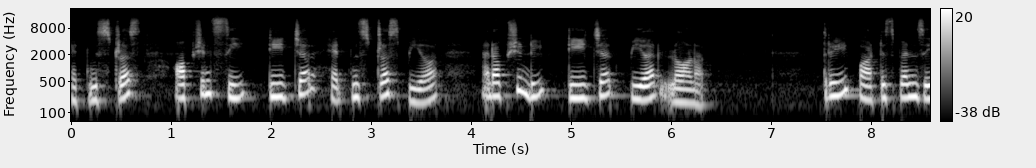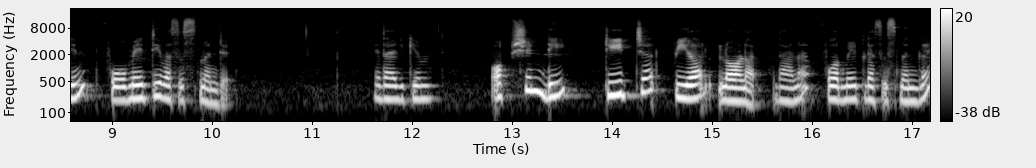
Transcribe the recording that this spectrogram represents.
headmistress option C teacher headmistress peer and option D teacher peer learner three participants in formative assessment ഏതായിരിക്കും option D teacher peer learner അതാണ് ഫോർമേറ്റീവ് അസസ്മെൻറ്റിലെ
